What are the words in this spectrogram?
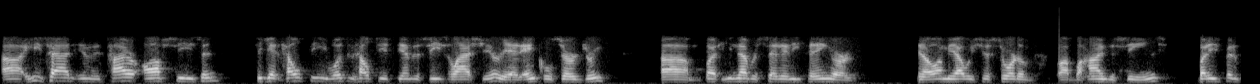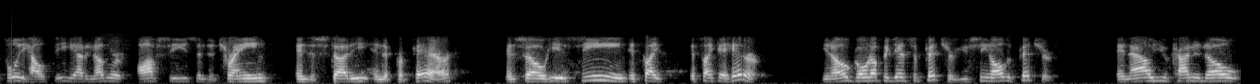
Uh, he's had an entire off season to get healthy. He wasn't healthy at the end of the season last year. He had ankle surgery, um, but he never said anything, or you know, I mean, I was just sort of uh, behind the scenes. But he's been fully healthy. He had another off season to train and to study and to prepare, and so he's seen. It's like it's like a hitter, you know, going up against a pitcher. You've seen all the pitchers, and now you kind of know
